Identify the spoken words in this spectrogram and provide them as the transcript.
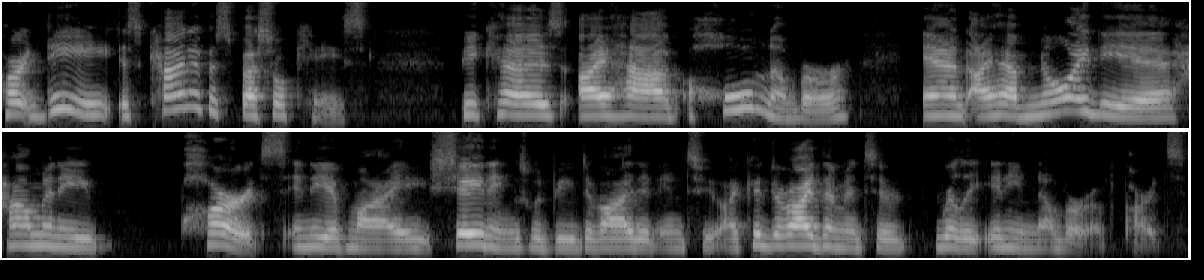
Part D is kind of a special case because I have a whole number and I have no idea how many parts any of my shadings would be divided into. I could divide them into really any number of parts.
